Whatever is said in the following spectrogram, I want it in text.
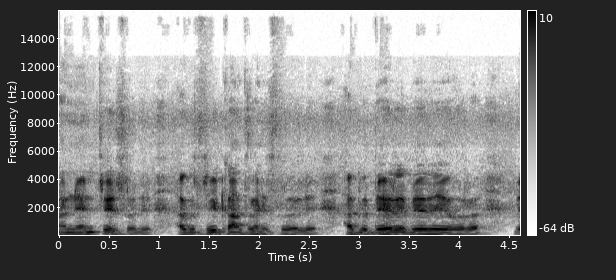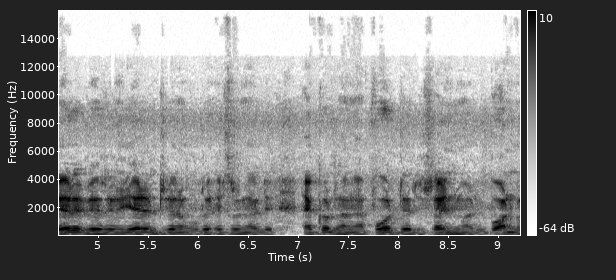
ನನ್ನ ಹೆಂಡತಿ ಹೆಸರಲ್ಲಿ ಹಾಗೂ ಶ್ರೀಕಾಂತನ ಹೆಸರಲ್ಲಿ ಹಾಗೆ ಬೇರೆ ಬೇರೆಯವರ, ಬೇರೆ ಬೇರೆ ಏಳೆಂಟು ಜನ ಹುಡುಗ ಹೆಸರಿನಲ್ಲಿ ಅಕೌಂಟನ್ನು ಫೋರ್ಜರಿ ಸೈನ್ ಮಾಡಿ ಬಾಂಡ್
